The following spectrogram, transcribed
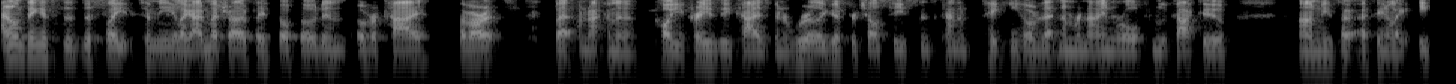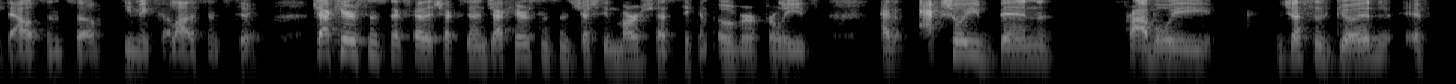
I don't think it's the, the slate to me. Like I'd much rather play Phil Foden over Kai Havertz, but I'm not going to call you crazy. Kai's been really good for Chelsea since kind of taking over that number nine role from Lukaku. Um, he's I think like eight thousand, so he makes a lot of sense too. Jack Harrison's next guy that checks in. Jack Harrison, since Jesse Marsch has taken over for Leeds, has actually been probably just as good if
